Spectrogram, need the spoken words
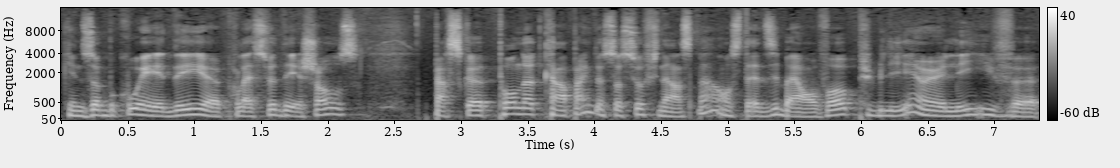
qui nous a beaucoup aidé euh, pour la suite des choses. Parce que pour notre campagne de sociofinancement, on s'était dit, ben, on va publier un livre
